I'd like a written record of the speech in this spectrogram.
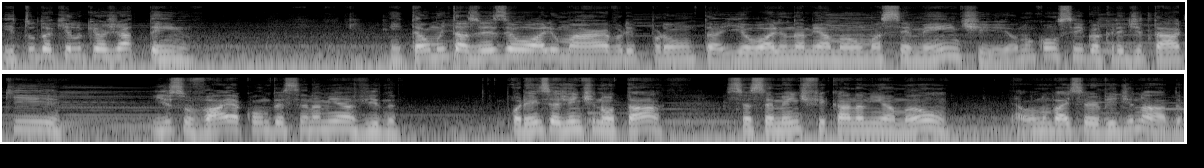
e tudo aquilo que eu já tenho. Então muitas vezes eu olho uma árvore pronta e eu olho na minha mão uma semente, eu não consigo acreditar que isso vai acontecer na minha vida. Porém, se a gente notar, se a semente ficar na minha mão, ela não vai servir de nada.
